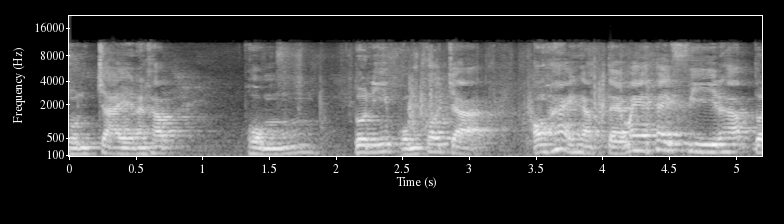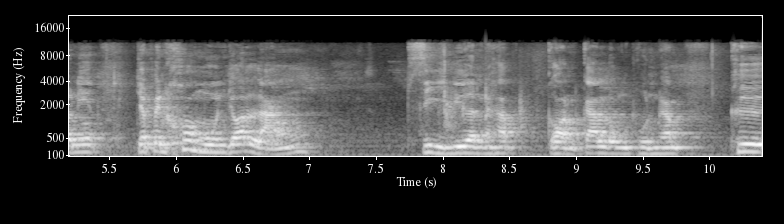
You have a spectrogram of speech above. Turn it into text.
สนใจนะครับ ผมตัวนี้ผมก็จะเอาให้ครับ แต่ไม่ให้ฟรีนะครับ ตัวนี้จะเป็นข้อมูลย้อนหลัง 4 เดือนนะครับ ก่อนการลงทุนครับ คือ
